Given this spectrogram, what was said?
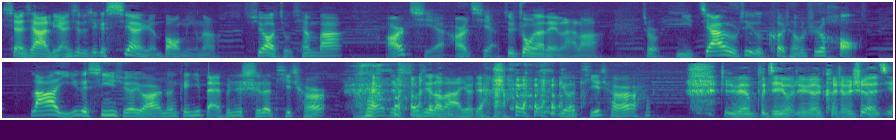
线下联系的这个线人报名呢，需要九千八。而且而且最重要的也来了，就是你加入这个课程之后，拉一个新学员能给你百分之十的提成，这熟悉了吧？有点有提成。这里面不仅有这个课程设计，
